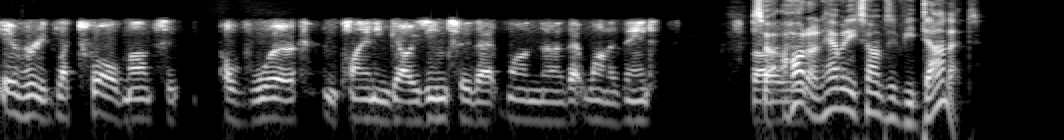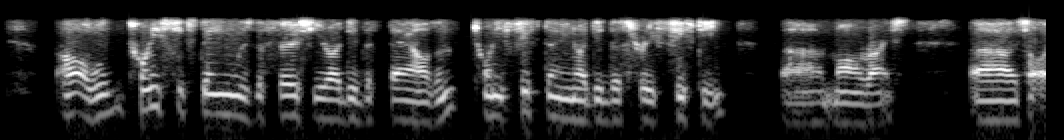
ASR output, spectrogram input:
every like 12 months of work and planning goes into that one uh, that one event. So, hold on, how many times have you done it? Oh well, 2016 was the first year I did the thousand. 2015 I did the 350 uh, mile race. Uh, so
